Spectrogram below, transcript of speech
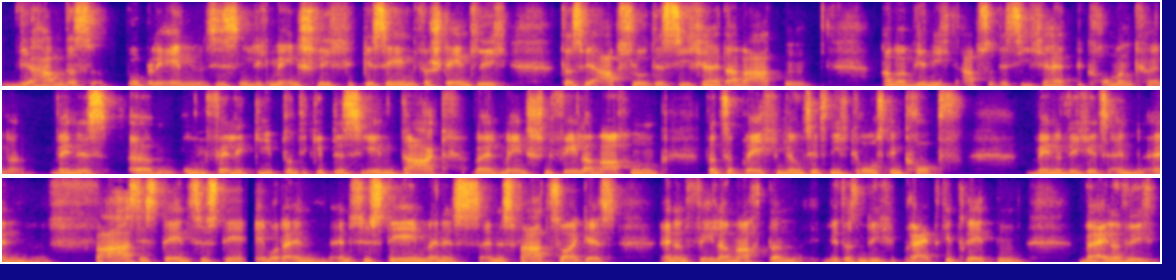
wir haben das Problem, es ist natürlich menschlich gesehen verständlich, dass wir absolute Sicherheit erwarten, aber wir nicht absolute Sicherheit bekommen können. Wenn es ähm, Unfälle gibt, und die gibt es jeden Tag, weil Menschen Fehler machen, dann zerbrechen wir uns jetzt nicht groß den Kopf. Wenn natürlich jetzt ein, ein Fahrassistenzsystem oder ein, ein System eines, eines Fahrzeuges einen Fehler macht, dann wird das natürlich breit getreten, weil natürlich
